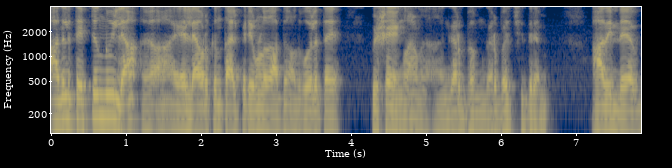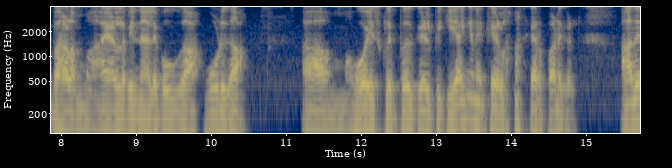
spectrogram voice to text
അതിൽ തെറ്റൊന്നുമില്ല. എല്ലാവർക്കും താല്പര്യമുള്ളത് അത് അതുപോലത്തെ വിഷയങ്ങളാണ്. ഗർഭം ഗർഭഛിദ്രം അതിന്റെ ബഹളം അയാളുടെ പിന്നാലെ പോവുക ഓടുക വോയിസ് ക്ലിപ്പ് കേൾപ്പിക്കുക ഇങ്ങനെയൊക്കെയുള്ള ഏർപ്പാടുകൾ. അത്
